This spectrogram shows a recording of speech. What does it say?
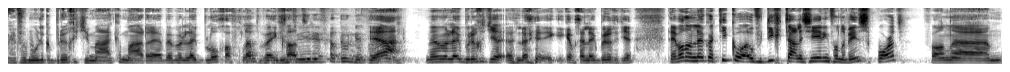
even een moeilijk bruggetje maken, maar eh, we hebben een leuk blog afgelopen week gehad. Hoe je dit gaat doen. Dit Ja, we hebben een leuk bruggetje. ik, heb geen leuk bruggetje. Nee, hadden een leuk artikel over digitalisering van de windsport. Van, ehm,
